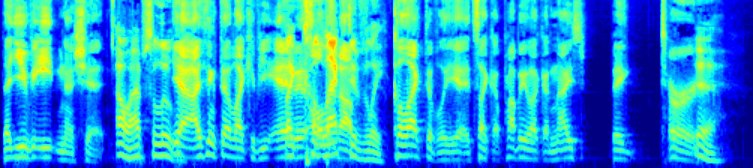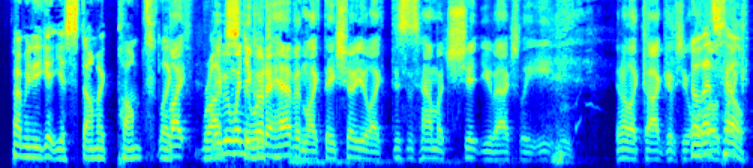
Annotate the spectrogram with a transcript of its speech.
that you've eaten a shit. Oh, absolutely. Yeah, I think that like if you add Like that up- collectively. collectively, yeah, it's like a, probably like a nice big turd. Yeah. Probably mean, you get your stomach pumped like, Like Rod maybe when you go to heaven, like they show you like this is how much shit you've actually eaten. You know, like God gives you No, all that's those hell. like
